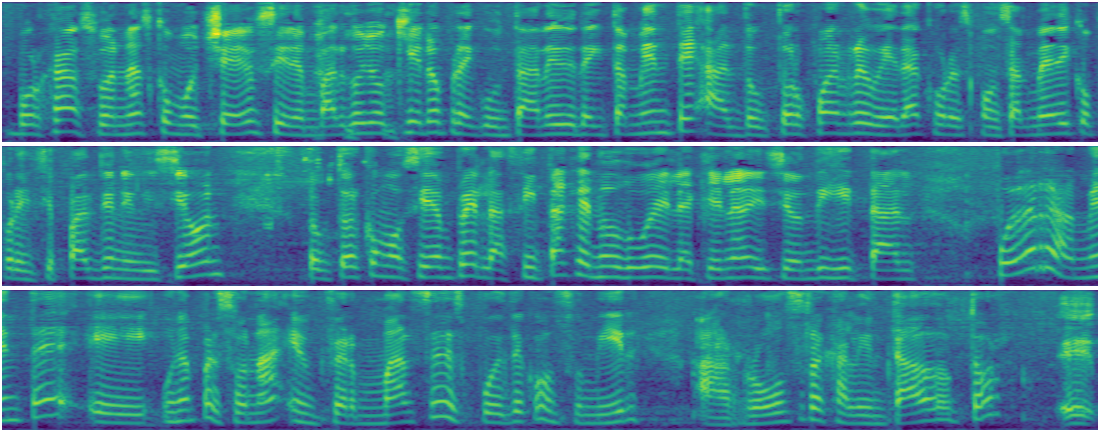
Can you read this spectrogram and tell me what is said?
Borja, suenas como chef, sin embargo yo quiero preguntarle directamente al doctor Juan Rivera, corresponsal médico principal de Univisión. Doctor, como siempre, la cita que no duele aquí en la edición digital. ¿Puede realmente eh, una persona enfermarse después de consumir arroz recalentado, doctor? Eh,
